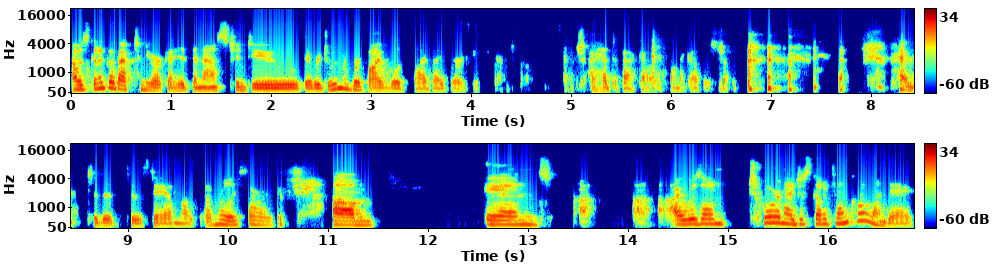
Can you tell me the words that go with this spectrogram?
I was going to go back to New York. I had been asked to do, they were doing a revival of Bye Bye Birdie, which I had to back out of when I got this job. and to, the, to this day, I'm like, I'm really sorry. Um, and I, I was on tour and I just got a phone call one day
